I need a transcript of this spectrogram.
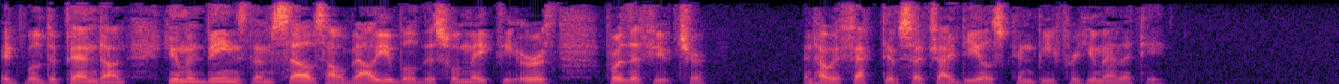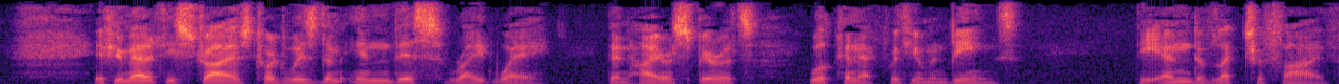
It will depend on human beings themselves how valuable this will make the earth for the future and how effective such ideals can be for humanity. If humanity strives toward wisdom in this right way, then higher spirits will connect with human beings. The end of Lecture 5.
